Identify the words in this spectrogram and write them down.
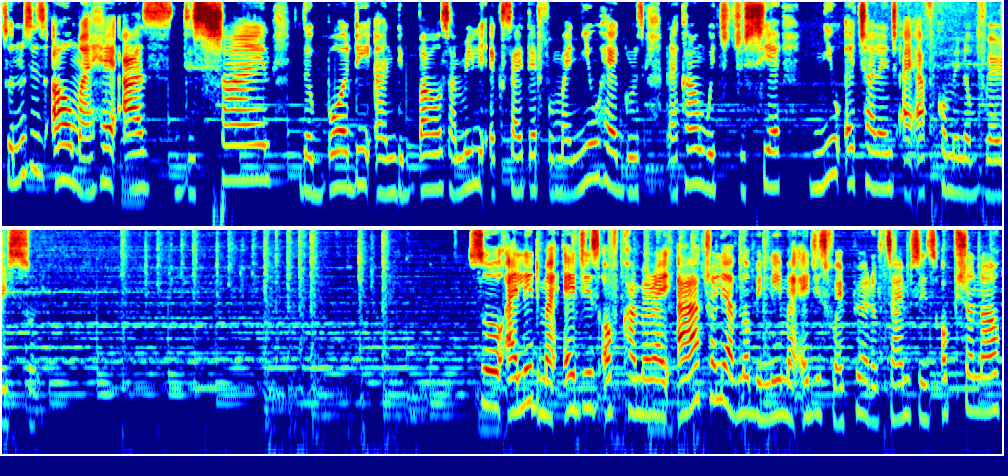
so notice how my hair has the shine the body and the bounce. I'm really excited for my new hair growth and i can't wait to share new hair challenge i have coming up very soon. So i laid my edges off camera. I actually have not been laying my edges for a period of time so it's optional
